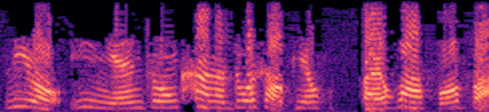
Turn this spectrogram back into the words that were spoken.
六一年中看了多少篇白话佛法？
